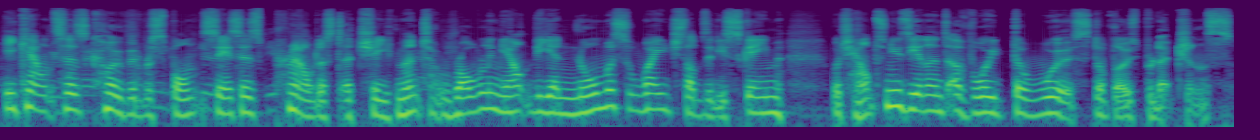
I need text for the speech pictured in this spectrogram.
He counts his COVID response as his proudest achievement, rolling out the enormous wage subsidy scheme, which helps New Zealand avoid the worst of those predictions.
